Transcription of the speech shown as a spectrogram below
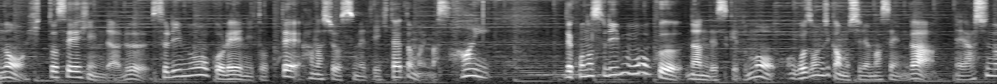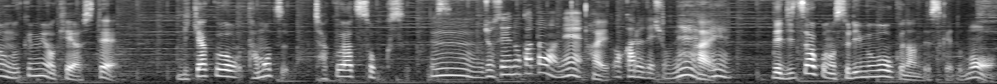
のヒット製品であるスリムウォークを例にとって話を進めていきたいと思います。はい。でこのスリムウォークなんですけどもご存知かもしれませんがえ足のむくみをケアして美脚を保つ着圧ソックスです、うん、女性の方はね、はい。わかるでしょうね。はい。えで実はこのスリムウォークなんですけども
